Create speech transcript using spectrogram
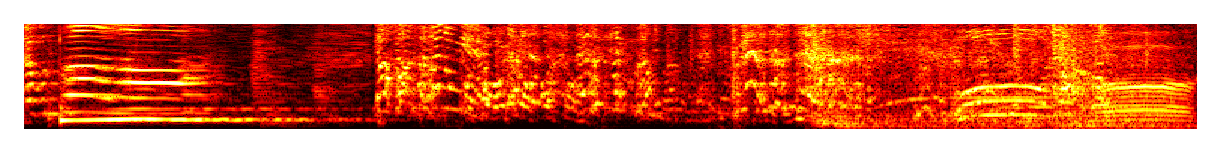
야문 닫아. 야 잠시만 정리 오 오.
